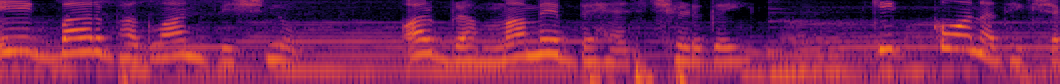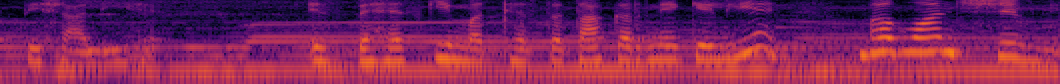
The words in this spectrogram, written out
एक बार भगवान विष्णु और ब्रह्मा में बहस छिड़ गई कि कौन अधिक शक्तिशाली है। इस बहस की मध्यस्थता करने के लिए भगवान शिव ने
